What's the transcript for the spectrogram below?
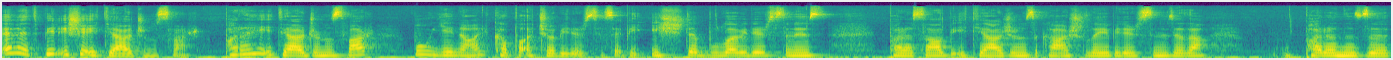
Evet bir işe ihtiyacınız var. Paraya ihtiyacınız var bu yeni ay kapı açabilir size. Bir işte bulabilirsiniz. Parasal bir ihtiyacınızı karşılayabilirsiniz ya da paranızı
